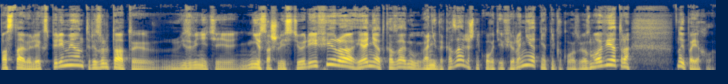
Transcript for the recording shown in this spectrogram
поставили эксперимент, результаты, извините, не сошлись с теорией эфира, и они отказали, ну, они доказали, что никакого эфира нет, нет никакого звездного ветра, ну и поехало.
